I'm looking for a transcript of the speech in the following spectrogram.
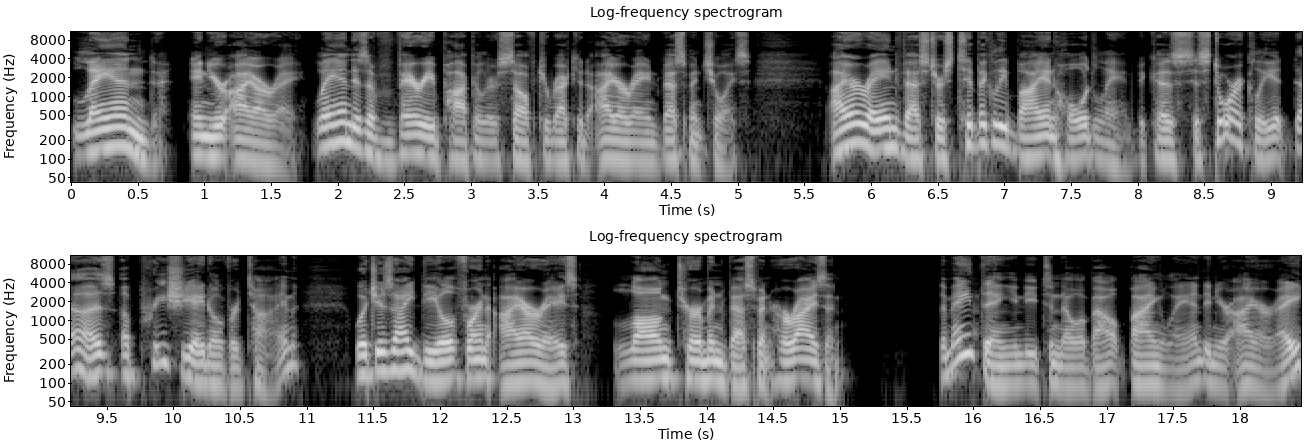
Land in your IRA. Land is a very popular self directed IRA investment choice. IRA investors typically buy and hold land because historically it does appreciate over time, which is ideal for an IRA's long term investment horizon. The main thing you need to know about buying land in your IRA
